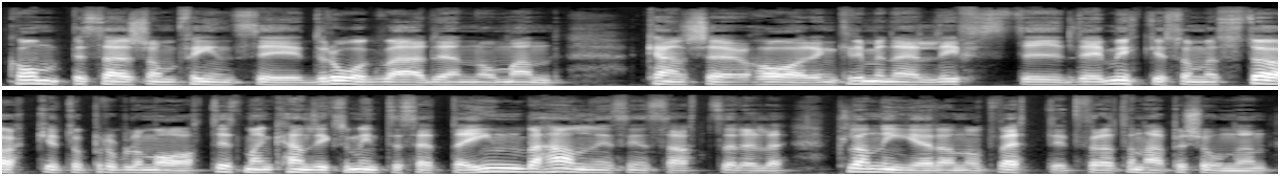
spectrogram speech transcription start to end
kompisar som finns i drogvärlden och man kanske har en kriminell livsstil. Det är mycket som är stökigt och problematiskt. Man kan liksom inte sätta in behandlingsinsatser eller planera något vettigt för att den här personen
